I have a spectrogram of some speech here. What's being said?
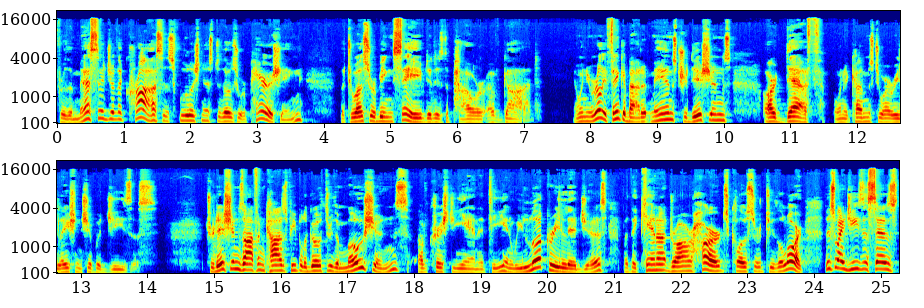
For the message of the cross is foolishness to those who are perishing, but to us who are being saved, it is the power of God. And when you really think about it, man's traditions are death when it comes to our relationship with Jesus. Traditions often cause people to go through the motions of Christianity, and we look religious, but they cannot draw our hearts closer to the Lord. This is why Jesus says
